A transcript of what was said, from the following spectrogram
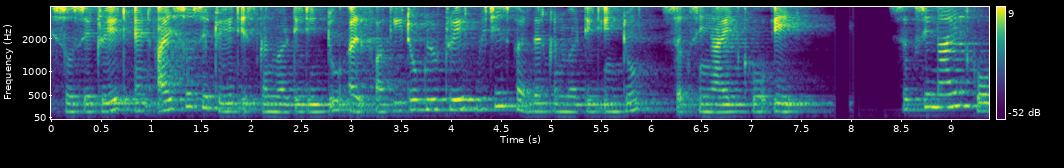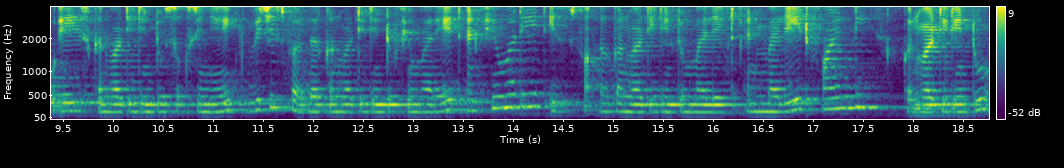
isocitrate and isocitrate is converted into alpha ketoglutarate which is further converted into succinyl-CoA. Succinyl-CoA is converted into succinate which is further converted into fumarate and fumarate is uh, converted into malate and malate finally converted into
